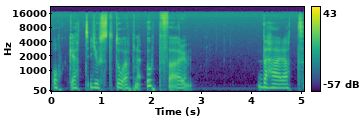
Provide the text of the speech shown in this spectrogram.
och att just då öppna upp för det här att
